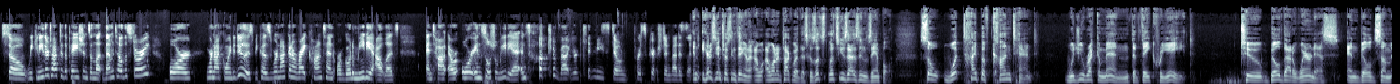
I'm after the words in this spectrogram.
So, we can either talk to the patients and let them tell the story or we're not going to do this because we're not going to write content or go to media outlets and talk or, or in social media and talk about your kidney stone prescription medicine. and here's the interesting thing, and I, I wanted to talk about this because let's let's use that as an example. So, what type of content would you recommend that they create to build that awareness and build some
